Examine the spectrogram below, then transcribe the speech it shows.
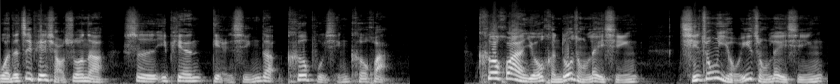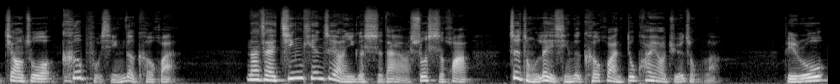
我的这篇小说呢，是一篇典型的科普型科幻。科幻有很多种类型，其中有一种类型叫做科普型的科幻。那在今天这样一个时代啊，说实话，这种类型的科幻都快要绝种了。比如，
